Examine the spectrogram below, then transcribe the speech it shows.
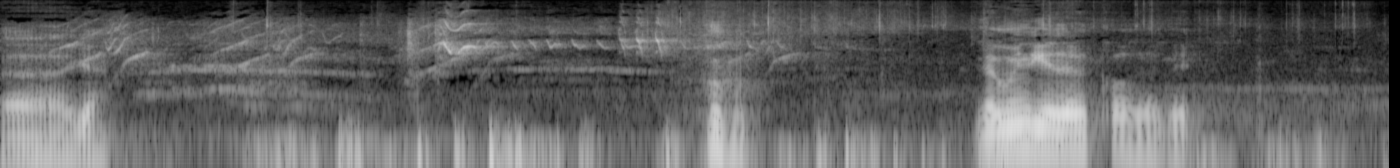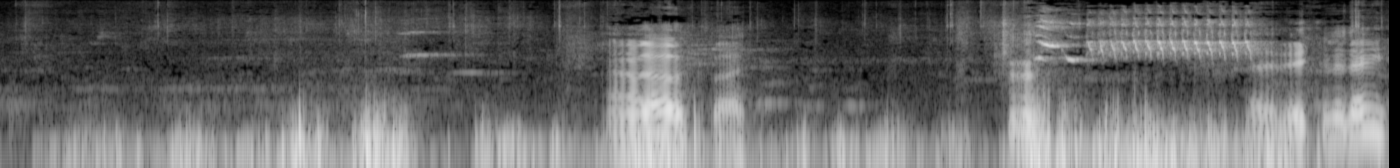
Uh, yeah. The windy a little cold a bit. I know those, but huh. that is it for today.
